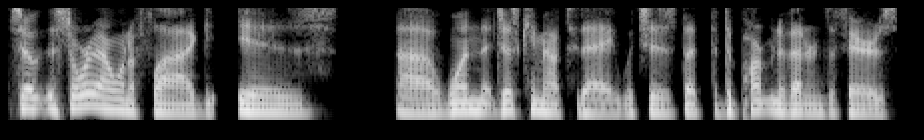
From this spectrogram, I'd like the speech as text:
So, the story I want to flag is uh, one that just came out today, which is that the Department of Veterans Affairs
